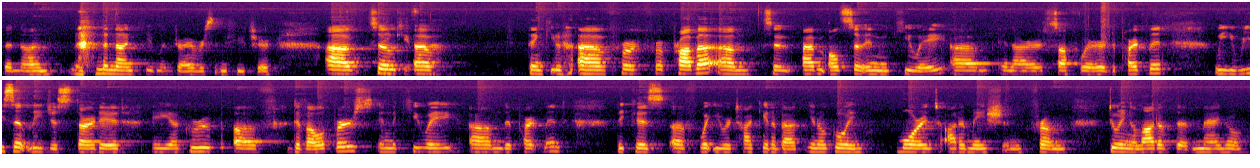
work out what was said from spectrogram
the non, the non-human drivers in the future. Uh, So, Thank you uh, For, for Prabha, um, so I'm also in QA um, in our software department. We recently just started a, a group of developers in the QA um, department because of what you were talking about, you know, going more into automation from doing a lot of the manual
